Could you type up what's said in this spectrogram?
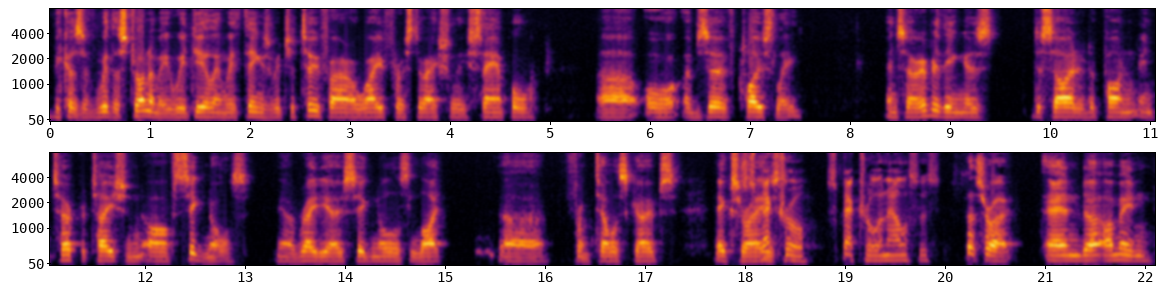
Because of, with astronomy, we're dealing with things which are too far away for us to actually sample uh, or observe closely. And so everything is decided upon interpretation of signals, you know, radio signals, light uh, from telescopes, X-rays, spectral spectral analysis. That's right, and uh, I mean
